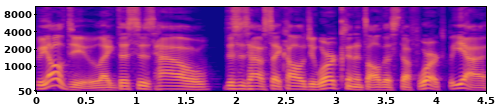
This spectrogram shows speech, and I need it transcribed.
we all do. Like this is how this is how psychology works and it's all this stuff works. But yeah,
